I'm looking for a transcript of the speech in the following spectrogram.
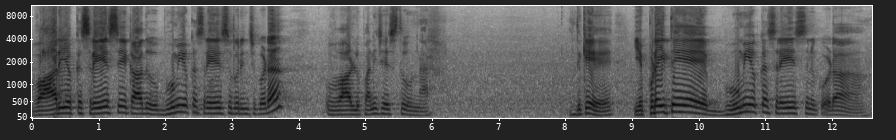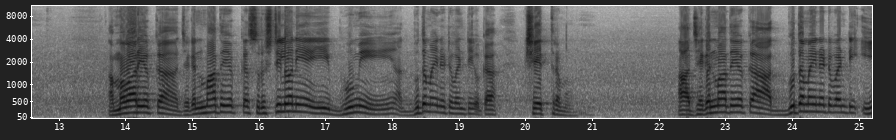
వారి యొక్క శ్రేయస్సే కాదు భూమి యొక్క శ్రేయస్సు గురించి కూడా వాళ్ళు పని చేస్తూ ఉన్నారు. అందుకే ఎప్పుడైతే భూమి యొక్క శ్రేయస్సును కూడా అమ్మవారి యొక్క జగన్మాత యొక్క సృష్టిలోని ఈ భూమి అద్భుతమైనటువంటి ఒక క్షేత్రము. ఆ జగన్మాత యొక్క అద్భుతమైనటువంటి ఈ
